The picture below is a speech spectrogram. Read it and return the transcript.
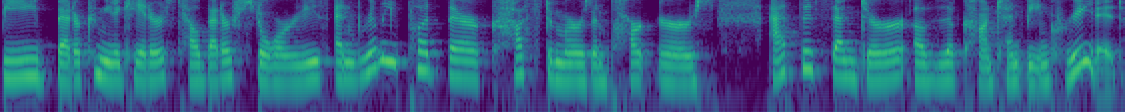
be better communicators, tell better stories, and really put their customers and partners at the center of the content being created.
